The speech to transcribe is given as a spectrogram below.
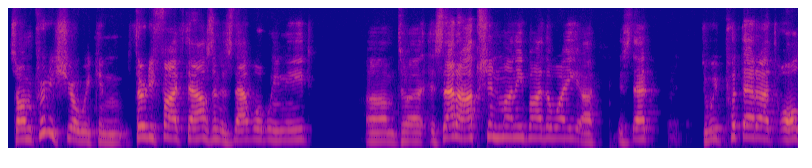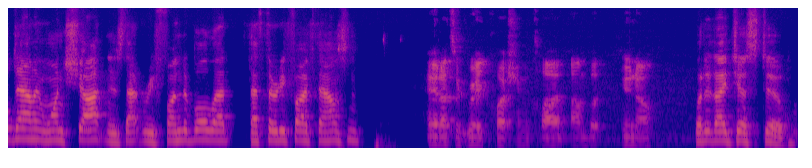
So I'm pretty sure we can, 35,000, is that what we need? Um, to, is that option money, by the way? Uh, is that, do we put that all down in one shot and is that refundable, that, that 35,000? hey, that's a great question, Claude. Um, but you know, What did I just do?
